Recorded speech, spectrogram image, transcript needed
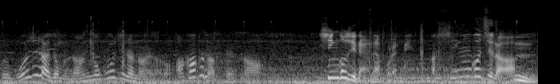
これゴジラでも何のゴジラなんやろ？赤くなってんな。シンゴジラやな、これ。あシン・ゴジラ、うん。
